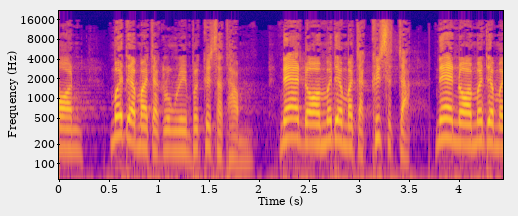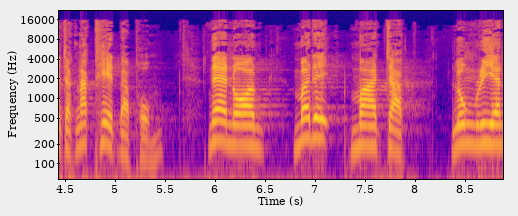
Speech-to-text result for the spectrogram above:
อนไม่ได้มาจากโรงเรียนพระคุณธรรม แน่นอนไม่ได้มาจากคริสตจักร แน่นอนไม่ได้มาจากนักเทศแบบผม แน่นอนไม่ได้มาจากโรงเรียน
